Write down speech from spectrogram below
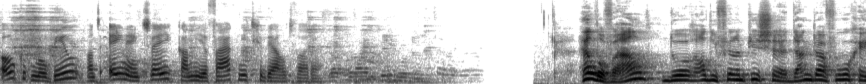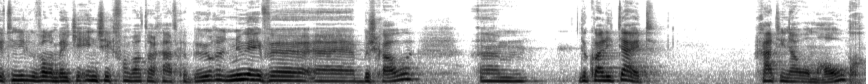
Ook het mobiel, want 112 kan hier vaak niet gebeld worden. Helder verhaal door al die filmpjes. Eh, dank daarvoor. Geeft in ieder geval een beetje inzicht van wat er gaat gebeuren. Nu even uh, beschouwen. Um, de kwaliteit. Gaat die nou omhoog?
